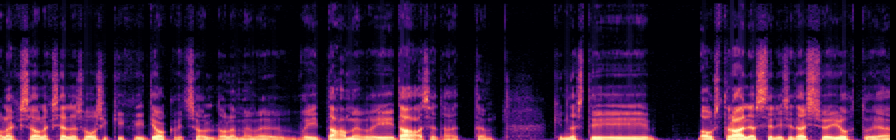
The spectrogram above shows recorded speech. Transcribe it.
oleks, oleks jälle soosik ikkagi Djokovic olnud, oleme me või tahame või ei taha seda, et kindlasti Austraalias selliseid asju ei juhtu ja,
